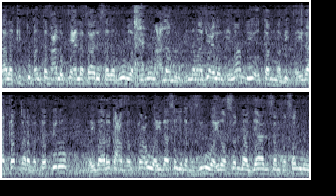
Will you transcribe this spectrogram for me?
قال كدتم أن تفعلوا فعل فارس والروم يقومون على ملك. إنما جعل الإمام ليؤتم به. فإذا كبر فكبروا وإذا ركع فاركعوا وإذا سجد فاسجدوا وإذا صلى جالسا فصلوا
